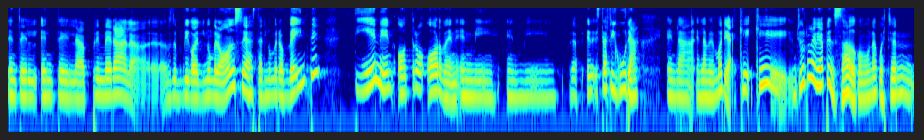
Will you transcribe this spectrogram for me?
entre, entre la primera, la- digo, el número 11 hasta el número 20, tienen otro orden en mi, en mi, esta figura en la, en la memoria, que, que yo no lo había pensado como una cuestión.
